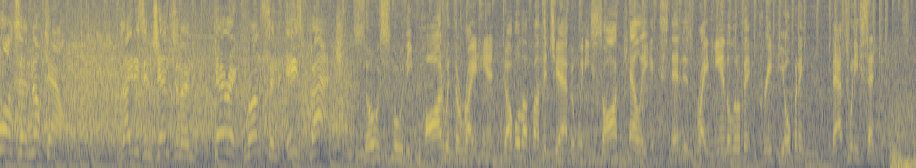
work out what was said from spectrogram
What a knockout. Ladies and gentlemen, Derek Brunson is back. So smooth, he pawed with the right hand, doubled up on the jab, and when he saw Kelly extend his right hand a little bit and create the opening, that's when he sent it.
